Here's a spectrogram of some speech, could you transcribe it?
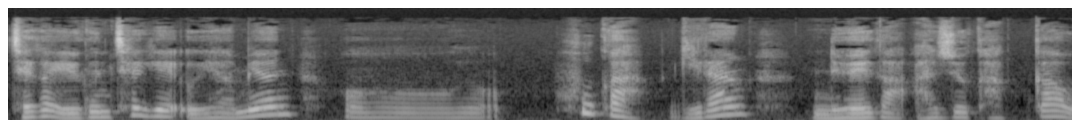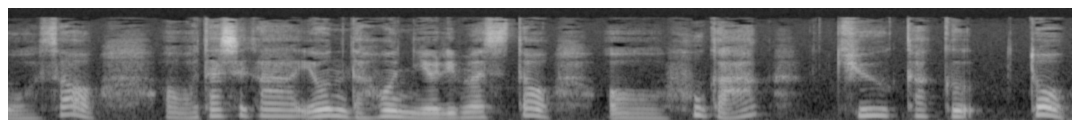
제가 읽은 책에 의하면 어, 후각이랑 뇌가 아주 가까워서 어, 私が読んだ本によりますと 어, 후각,嗅覚 と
